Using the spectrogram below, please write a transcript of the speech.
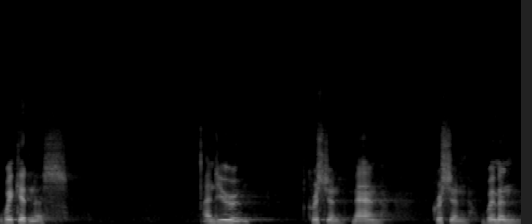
wickedness. And you, Christian man, Christian women,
